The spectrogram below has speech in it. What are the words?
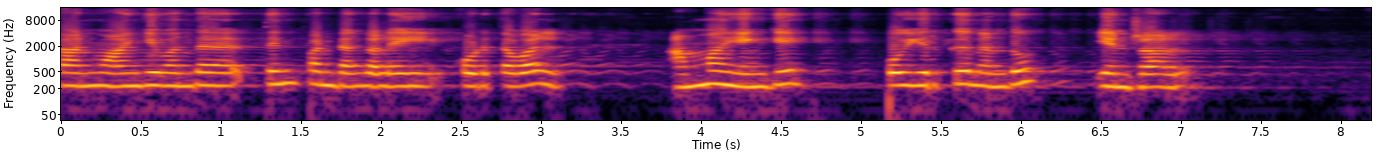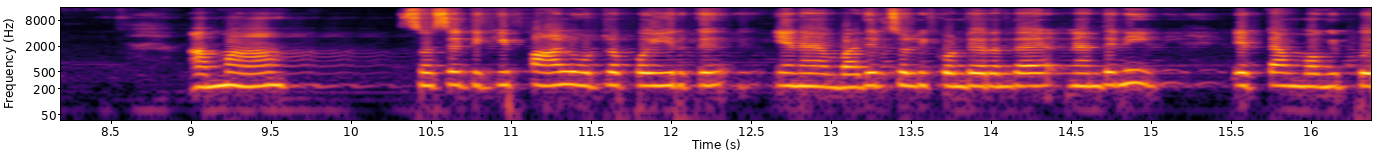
தான் வாங்கி வந்த தின்பண்டங்களை கொடுத்தவள் அம்மா எங்கே போயிருக்கு நந்து? என்றாள். அம்மா சொசைட்டிக்கு பால் ஊற்ற போயிருக்கு என பதில் சொல்லி கொண்டிருந்த நந்தினி எட்டாம் வகுப்பு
